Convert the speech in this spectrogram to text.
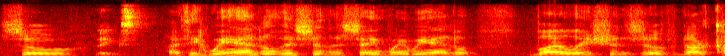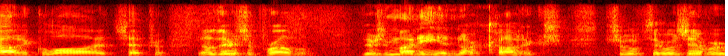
So Thanks. I think we handle this in the same way we handle violations of narcotic law, etc. Now there's a problem. There's money in narcotics. So if there was ever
